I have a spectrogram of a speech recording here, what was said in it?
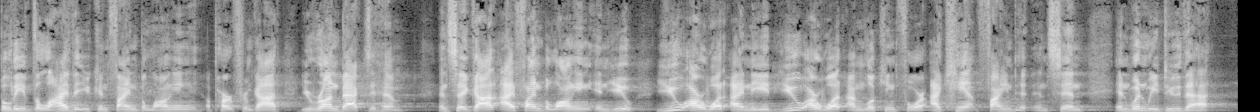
believe the lie that you can find belonging apart from God, you run back to Him and say, God, I find belonging in you. You are what I need. You are what I'm looking for. I can't find it in sin. And when we do that,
